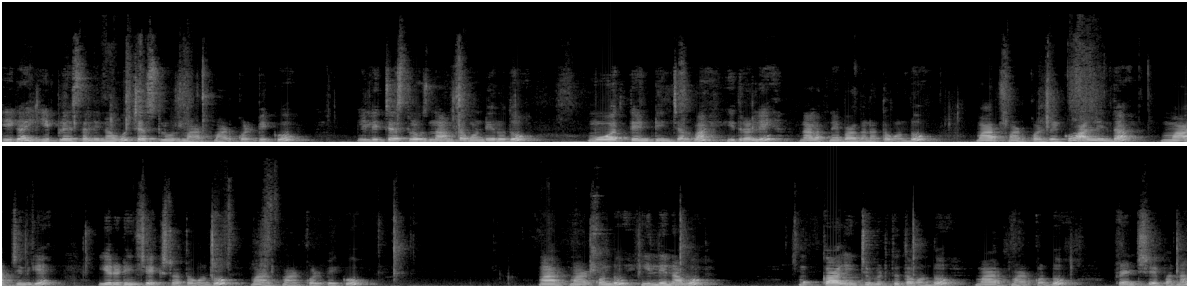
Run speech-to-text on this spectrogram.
ಈಗ ಈ ಪ್ಲೇಸಲ್ಲಿ ನಾವು ಚೆಸ್ಟ್ ಲೂಸ್ ಮಾರ್ಕ್ ಮಾಡ್ಕೊಳ್ಬೇಕು. ಇಲ್ಲಿ ಚೆಸ್ಟ್ ಲೂಸ್ ನಾನು ತಗೊಂಡಿರೋದು ಮೂವತ್ತೆಂಟು ಇಂಚ್ ಅಲ್ವಾ? ಇದರಲ್ಲಿ ನಾಲ್ಕನೇ ಭಾಗನ ತಗೊಂಡು ಮಾರ್ಕ್ ಮಾಡ್ಕೊಳ್ಬೇಕು. ಅಲ್ಲಿಂದ ಮಾರ್ಜಿನ್ಗೆ ಎರಡು ಇಂಚು ಎಕ್ಸ್ಟ್ರಾ ತಗೊಂಡು ಮಾರ್ಕ್ ಮಾಡ್ಕೊಳ್ಬೇಕು. ಮಾರ್ಕ್ ಮಾಡಿಕೊಂಡು ಇಲ್ಲಿ ನಾವು ಮುಕ್ಕಾಲು ಇಂಚು ಬಿಡ್ತು ತಗೊಂಡು ಮಾರ್ಕ್ ಮಾಡಿಕೊಂಡು ಫ್ರಂಟ್ ಶೇಪನ್ನು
